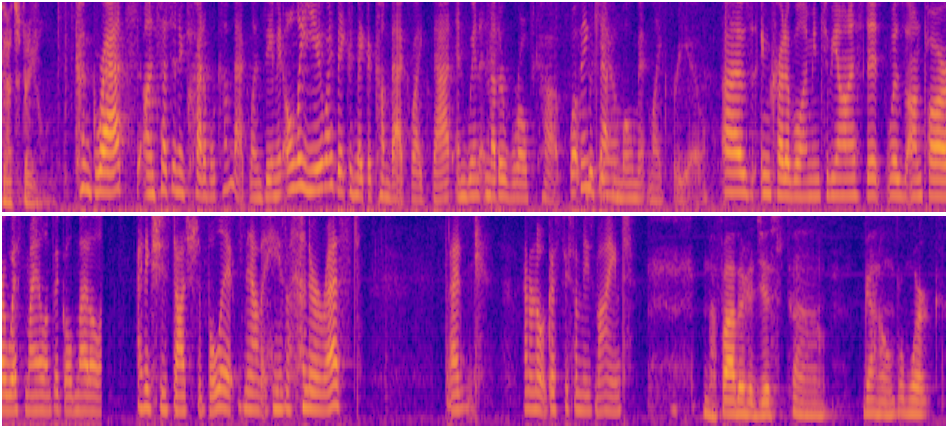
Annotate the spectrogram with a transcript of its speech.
that's fatal. Congrats on such an incredible comeback, Lindsey. I mean, only you, I think, could make a comeback like that and win another World Cup. What Thank was that moment like for you? Uh, it was incredible. I mean, to be honest, it was on par with my Olympic gold medal. I think she's dodged a bullet now that he's under arrest. But I, I don't know what goes through somebody's mind. My father had just uh, got home from work.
